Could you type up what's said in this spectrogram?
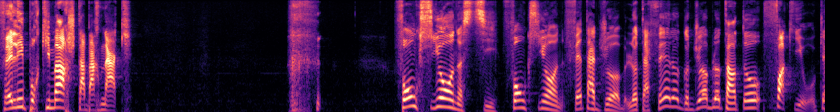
Fais-les pour qu'ils marchent, tabarnak! Fonctionne, hostie. Fonctionne. Fais ta job. Là, t'as fait, là, good job, là, tantôt. Fuck you, OK?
